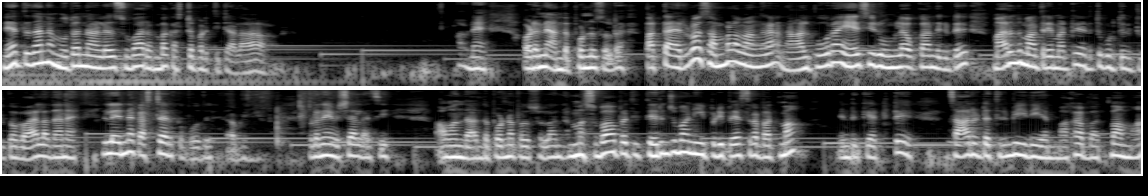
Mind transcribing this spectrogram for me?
நேற்று தானே முதல் நாள் சுபா ரொம்ப கஷ்டப்படுத்திட்டாளா? உடனே உடனே அந்த பொண்ணு சொல்கிற பத்தாயிரம் ரூபா சம்பளம் வாங்குறான் நாலு பூரா ஏசி ரூமில் உட்காந்துக்கிட்டு மருந்து மாத்திரையை மட்டும் எடுத்து கொடுத்துக்கிட்டு இருக்க வேலை தானே இதில் என்ன கஷ்டம் இருக்க போகுது? அப்படிங்க உடனே விஷாலாச்சி அவன் அந்த அந்த பொண்ணை பார்த்து சொல்லலாம் நம்ம சுபாவை பற்றி தெரிஞ்சுமா நீ இப்படி பேசுகிற பத்மா? என்று கேட்டுட்டு சாருகிட்ட திரும்பி இது என் மக பத்மாமா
